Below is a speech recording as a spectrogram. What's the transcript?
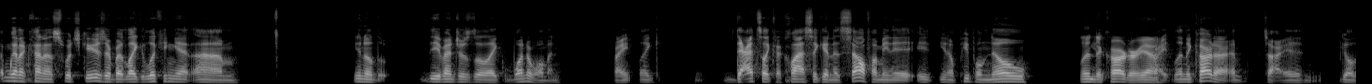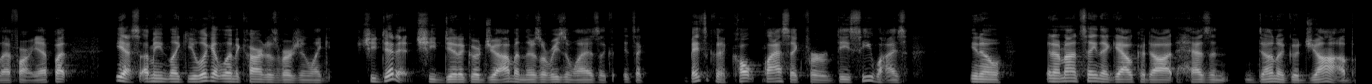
I'm gonna kind of switch gears there. But like looking at um, you know, the the Avengers are like Wonder Woman, right? Like that's like a classic in itself. I mean, it, it you know people know Lynda Carter, yeah. Right, Lynda Carter. I'm sorry, I didn't go that far yet, but yes, I mean, like you look at Lynda Carter's version, like she did it. She did a good job, and there's a reason why it's like it's a basically a cult classic for DC wise, you know. And I'm not saying that Gal Gadot hasn't done a good job,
